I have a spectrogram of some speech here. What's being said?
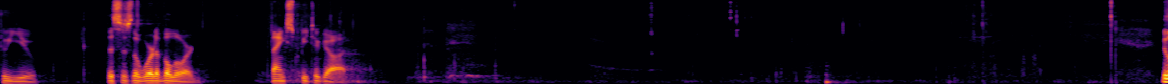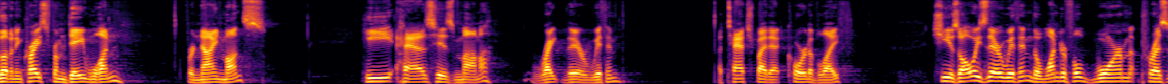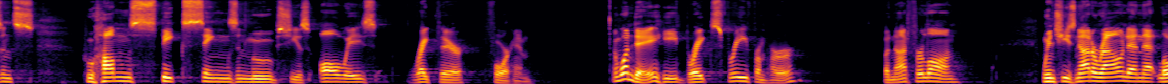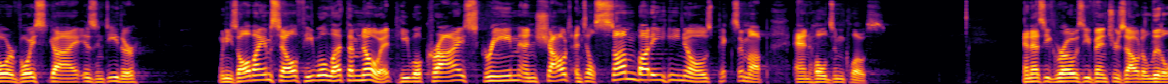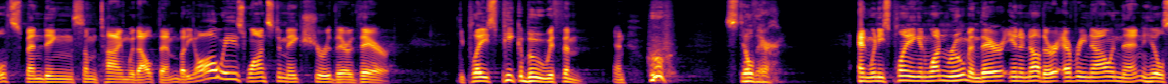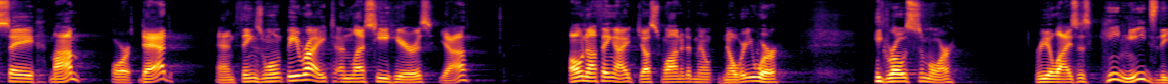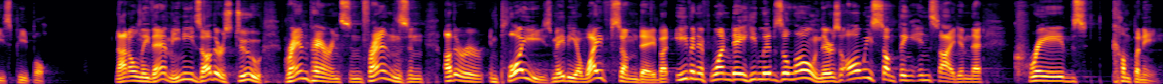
to you. This is the word of the Lord. Thanks be to God. Beloved in Christ, from day one, for nine months, he has his mama right there with him, attached by that cord of life. She is always there with him, the wonderful, warm presence who hums, speaks, sings, and moves. She is always right there for him. And one day he breaks free from her, but not for long. When she's not around and that lower voiced guy isn't either, when he's all by himself, he will let them know it. He will cry, scream, and shout until somebody he knows picks him up and holds him close. And as he grows, he ventures out a little, spending some time without them, but he always wants to make sure they're there. He plays peekaboo with them, and whew, still there. And when he's playing in one room and they're in another, every now and then he'll say, Mom or Dad, and things won't be right unless he hears, Yeah. Oh, nothing. I just wanted to know where you were. He grows some more realizes he needs these people. Not only them, he needs others too grandparents and friends and other employees, maybe a wife someday. But even if one day he lives alone, there's always something inside him that craves company.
